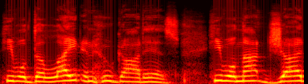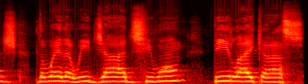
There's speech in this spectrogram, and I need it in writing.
He will delight in who God is. He will not judge the way that we judge. He won't be like us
